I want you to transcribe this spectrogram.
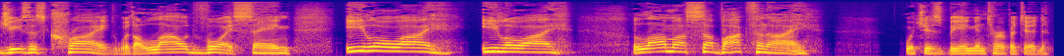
Jesus cried with a loud voice, saying, Eloi, Eloi, lama sabachthani, which is being interpreted,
